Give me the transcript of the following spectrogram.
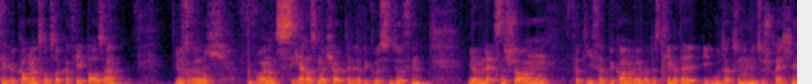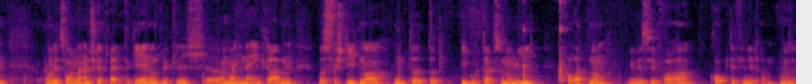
Herzlich willkommen zu unserer Kaffeepause. Josef und ich freuen uns sehr, dass wir euch heute wieder begrüßen dürfen. Wir haben letztens schon vertiefend begonnen, über das Thema der EU-Taxonomie zu sprechen. Und jetzt wollen wir einen Schritt weitergehen und wirklich äh, mal hineingraben, was versteht man unter der EU-Taxonomie-Verordnung, wie wir sie vorher grob definiert haben. Mhm.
